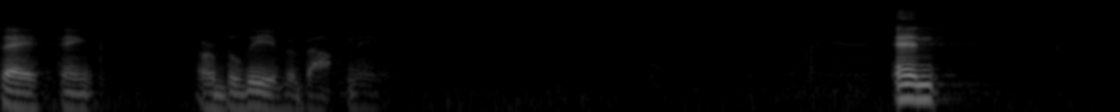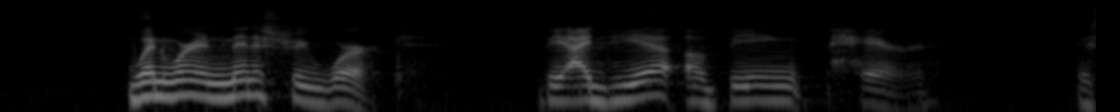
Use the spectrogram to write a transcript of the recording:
say, think, or believe about me. And when we're in ministry work, the idea of being paired is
